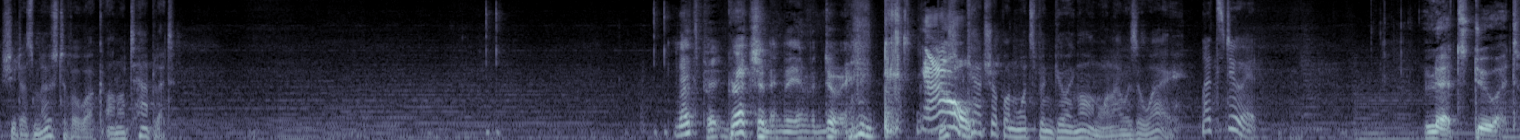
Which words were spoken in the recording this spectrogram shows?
She does most of her work on a tablet. Let's put Gretchen in the inventory. ow! Catch up on what's been going on while I was away. Let's do it. Let's do it.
